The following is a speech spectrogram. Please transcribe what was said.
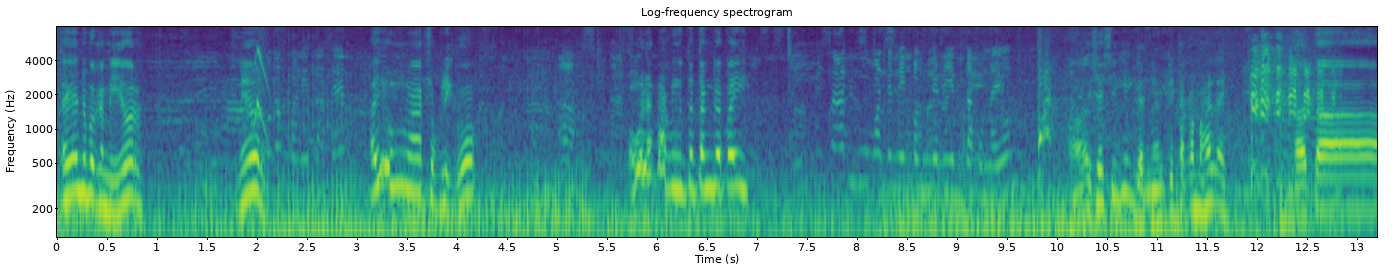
Ay ano ba ka, Mayor? Mayor, ay yung ah, sukli ko. Oh, wala pa akong natatanggap ay. sabi mo kasi may pagmerienda ko na yun. Ah, siya sige, ganyan kita kamahal ay. At ah,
